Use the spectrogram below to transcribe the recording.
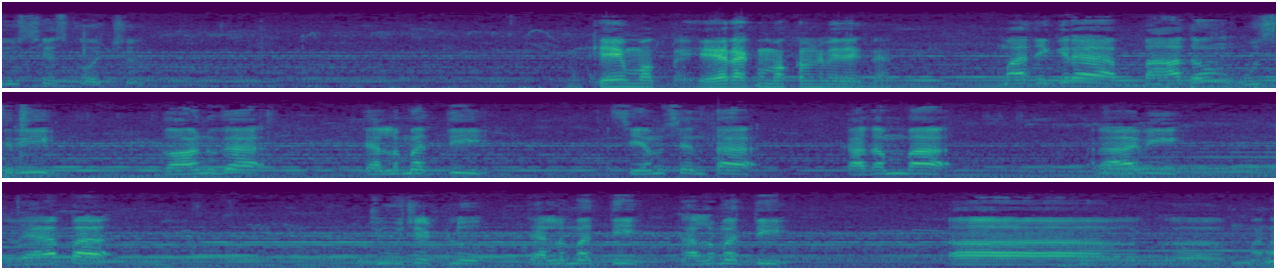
యూజ్ చేసుకోవచ్చు. ఇంకే మొక్క ఏ రకం మొక్కలు మీ దగ్గర? మా దగ్గర బాదం ఉసిరి గానుగ తెల్లమద్ది సీమసింత కదంబ రావి వేప జువు చెట్లు తెల్లమద్ది నల్లమద్ది మన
